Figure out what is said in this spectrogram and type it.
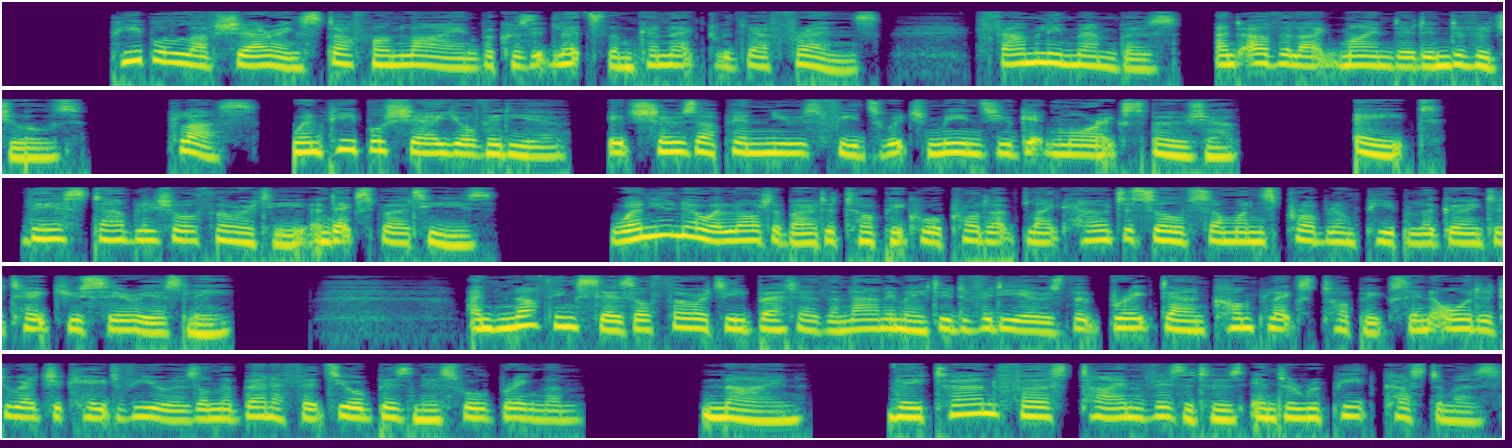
People love sharing stuff online because it lets them connect with their friends, family members, and other like minded individuals. Plus, when people share your video, it shows up in news feeds, which means you get more exposure. 8. They establish authority and expertise. When you know a lot about a topic or product like how to solve someone's problem, people are going to take you seriously. And nothing says authority better than animated videos that break down complex topics in order to educate viewers on the benefits your business will bring them. 9. They turn first time visitors into repeat customers.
